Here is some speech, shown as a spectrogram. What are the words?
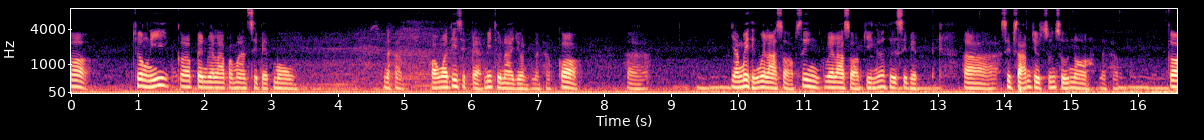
ก็ช่วงนี้ก็เป็นเวลาประมาณ 11 โมงนะครับของวันที่ 18 มิถุนายนนะครับ ก็ยังไม่ถึงเวลาสอบ ซึ่งเวลาสอบจริงก็คือ 11อ่า 13.00 น นะครับ ก็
